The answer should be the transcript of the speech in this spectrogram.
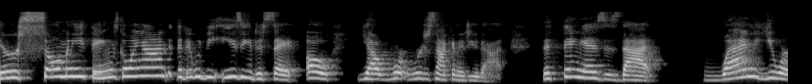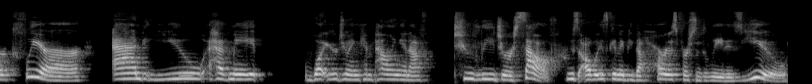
there's so many things going on that it would be easy to say, "Oh, yeah, we're we're just not going to do that." The thing is is that when you are clear and you have made what you're doing compelling enough to lead yourself, who's always going to be the hardest person to lead is you,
